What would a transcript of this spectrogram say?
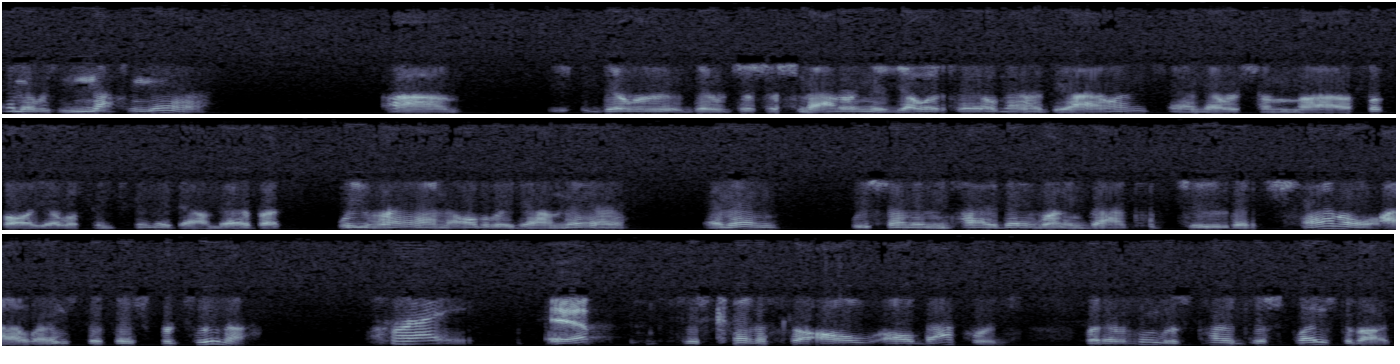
and there was nothing there. Um, there were there were just a smattering of yellowtail down at the islands, and there were some uh, football yellowfin tuna down there. But we ran all the way down there, and then we spent an entire day running back to the Channel Islands to fish for tuna. Right. Yep. Just kind of all all backwards. But everything was kind of displaced about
